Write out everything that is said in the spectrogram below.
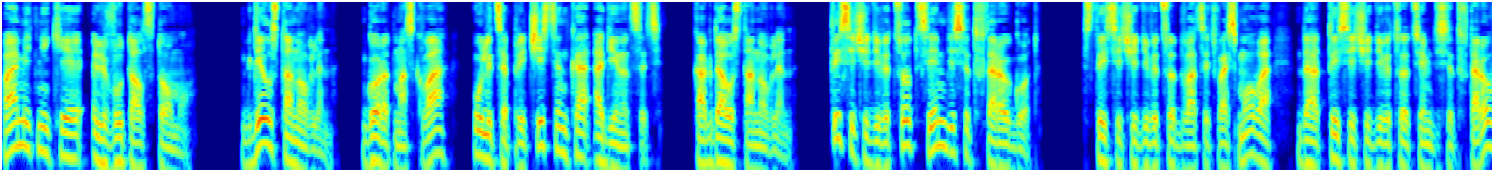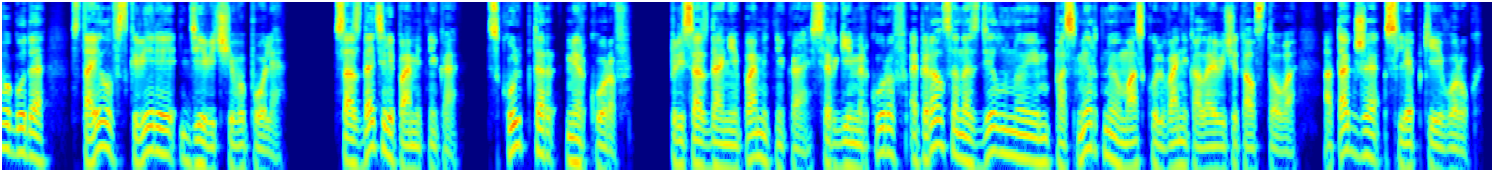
Памятники Льву Толстому. Где установлен? Город Москва, улица Причистенко, 11. Когда установлен? 1972 год. С 1928 до 1972 года стоял в сквере Девичьего поля. Создатели памятника — скульптор Меркуров. При создании памятника Сергей Меркуров опирался на сделанную им посмертную маску Льва Николаевича Толстого, а также слепки его рук.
